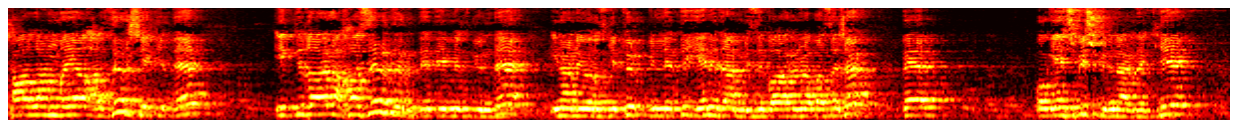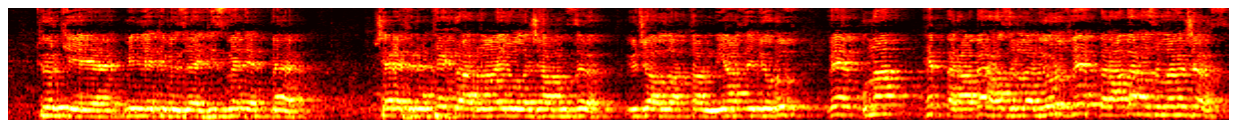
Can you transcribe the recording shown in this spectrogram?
şahlanmaya hazır şekilde iktidara hazırdır dediğimiz günde inanıyoruz ki Türk milleti yeniden bizi bağrına basacak ve o geçmiş günlerdeki Türkiye'ye, milletimize hizmet etme şerefine tekrar nail olacağımızı Yüce Allah'tan niyaz ediyoruz ve buna hep beraber hazırlanıyoruz ve hep beraber hazırlanacağız.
